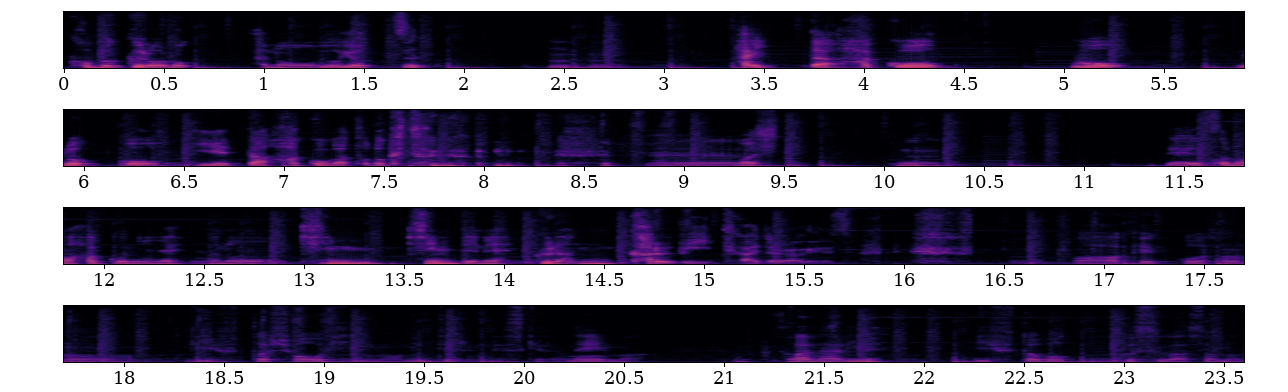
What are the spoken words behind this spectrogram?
小袋ろあの4つうんうん入った箱を6個入れた箱が届くという。えーましうん。で、その箱にね、あの、金、金でね、グランカルビーって書いてあるわけです。あー結構そのギフト商品を見てるんですけどね今。かなりギフトボックスがその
